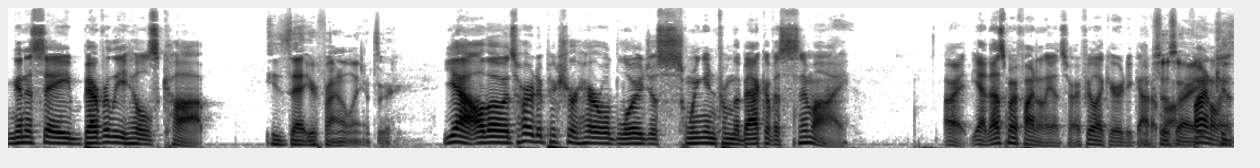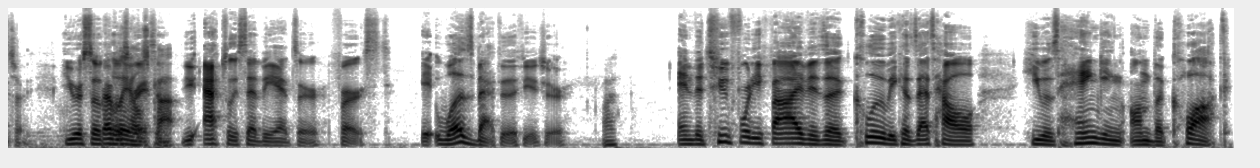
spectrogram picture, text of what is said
I'm gonna say Beverly Hills Cop. Is that your final answer? Yeah, although it's hard to picture Harold Lloyd just swinging from the back of a semi. All right, yeah, that's my final answer. I feel like I already got it So wrong. sorry. Final answer. You were so Beverly close, Hills Grayson. Cop. You actually said the answer first. It was Back to the Future. What? And the 245 is a clue because that's how he was hanging on the clock.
